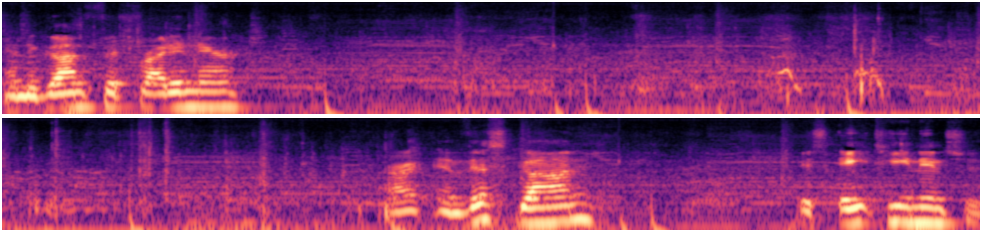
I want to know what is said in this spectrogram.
And the gun fits right in there. Alright, and this gun is 18 inches.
